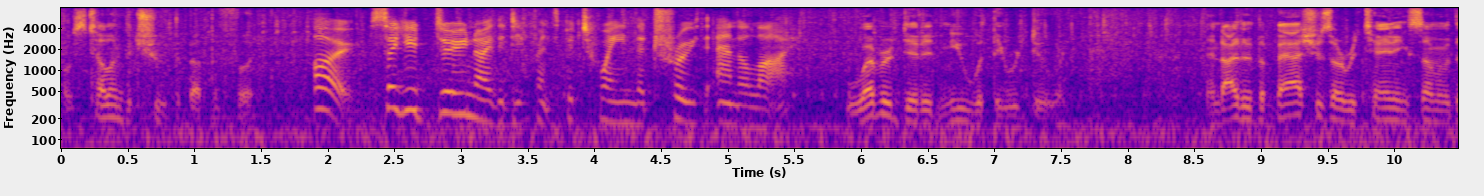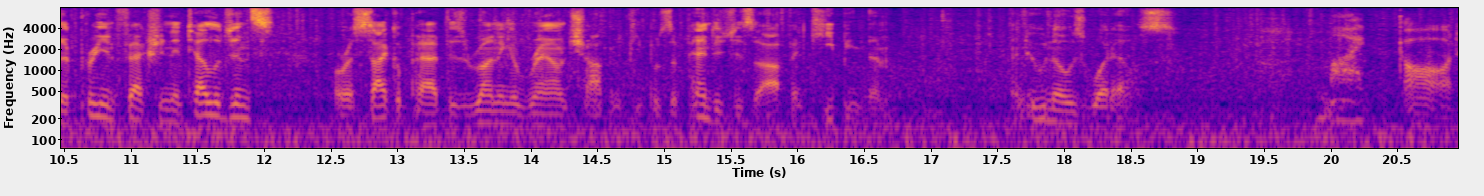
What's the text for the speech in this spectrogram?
I was telling the truth about the foot. Oh, so you do know the difference between the truth and a lie? Whoever did it knew what they were doing. And either the Bashers are retaining some of their pre infection intelligence, or a psychopath is running around chopping people's appendages off and keeping them. And who knows what else. My god.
